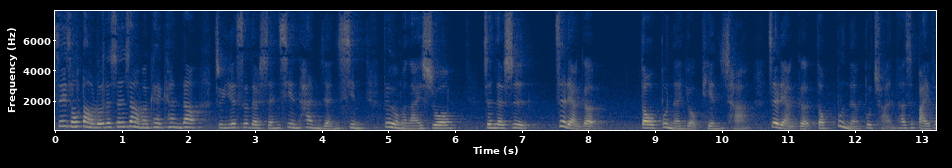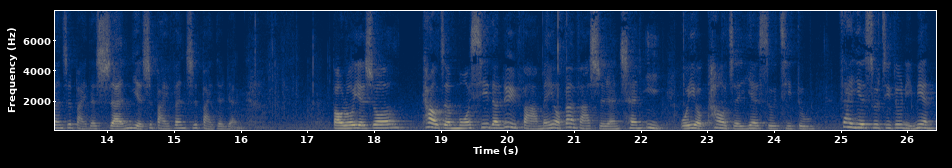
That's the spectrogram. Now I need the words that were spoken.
所以从保罗的身上，我们可以看到主耶稣的神性和人性，对我们来说，真的是这两个都不能有偏差，这两个都不能不传。他是百分之百的神，也是百分之百的人。保罗也说，靠着摩西的律法没有办法使人称义，唯有靠着耶稣基督，在耶稣基督里面，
